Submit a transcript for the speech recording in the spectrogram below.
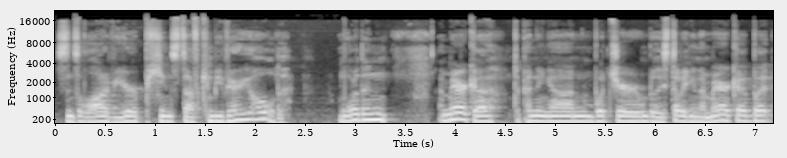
since a lot of European stuff can be very old, more than America, depending on what you're really studying in America. But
